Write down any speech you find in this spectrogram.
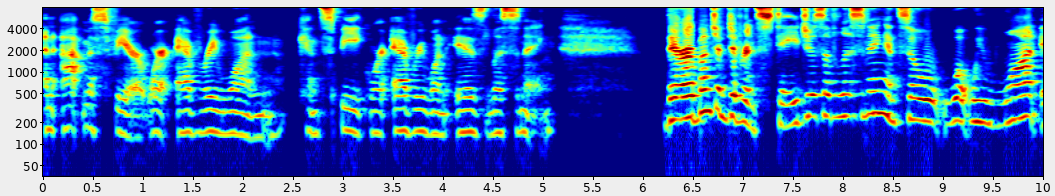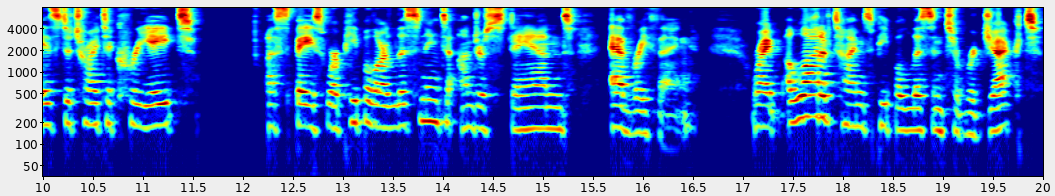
an atmosphere where everyone can speak where everyone is listening there are a bunch of different stages of listening. And so, what we want is to try to create a space where people are listening to understand everything, right? A lot of times people listen to reject,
